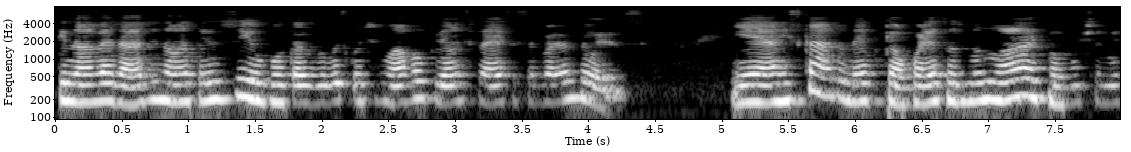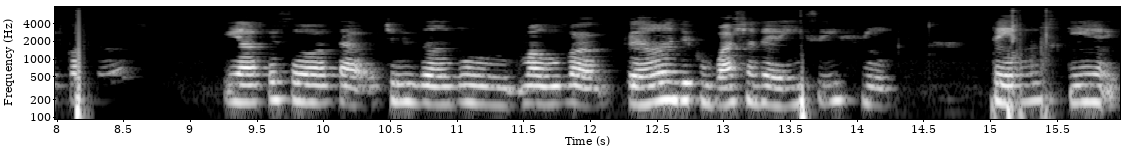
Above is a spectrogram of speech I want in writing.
que na verdade não atendiam, porque as luvas continuavam grandes para essas trabalhadoras. E é arriscado, né? Porque operações manuais, com um custo muito constante, e a pessoa está utilizando uma luva grande, com baixa aderência, enfim. Temos que,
